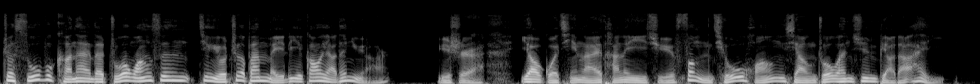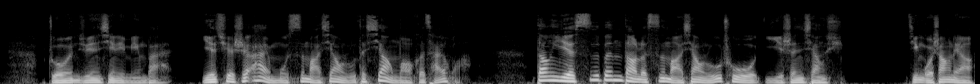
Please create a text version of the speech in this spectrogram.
这俗不可耐的卓王孙竟有这般美丽高雅的女儿。于是要过琴来，弹了一曲《凤求凰》，向卓文君表达爱意。卓文君心里明白，也确实爱慕司马相如的相貌和才华，当夜私奔到了司马相如处，以身相许。经过商量，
